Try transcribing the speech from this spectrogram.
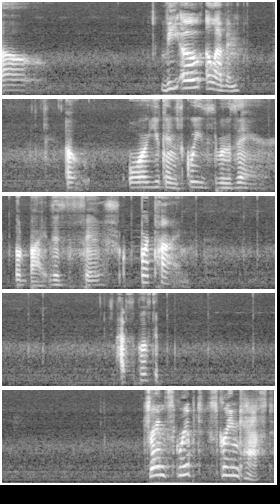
Oh. VO11. Oh or you can squeeze through there, killed by this fish, or time. That's supposed to Transcript Screencast.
